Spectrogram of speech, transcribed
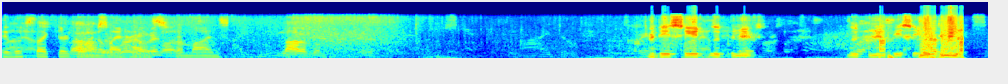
It looks like they're going to lighthouse from mines. A lot of them. I DC'd Luke the next. Luke the next DC. Luke the next.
